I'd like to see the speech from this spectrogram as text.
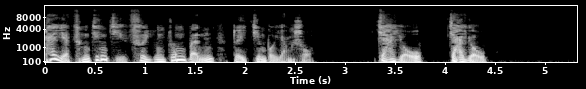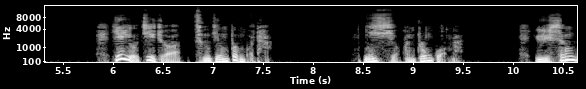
他也曾经几次用中文对金博洋说：“加油，加油。”也有记者曾经问过他：“你喜欢中国吗？”羽生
